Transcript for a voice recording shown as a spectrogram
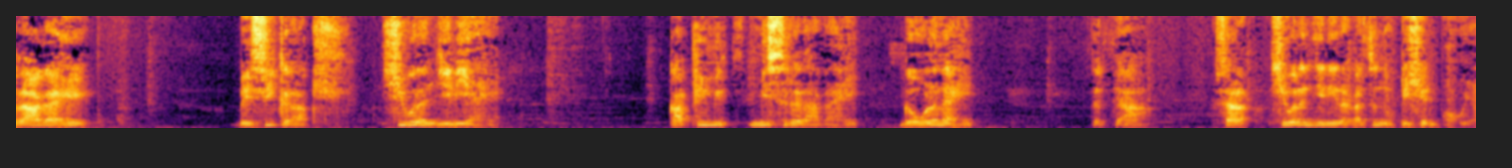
राग आहे. बेसिक राग शिवरंजनी आहे. काफी मिश्र राग आहे गवळण आहे. तर त्या सा शिवरंजनी रागाचं नोटेशन पाहूया.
